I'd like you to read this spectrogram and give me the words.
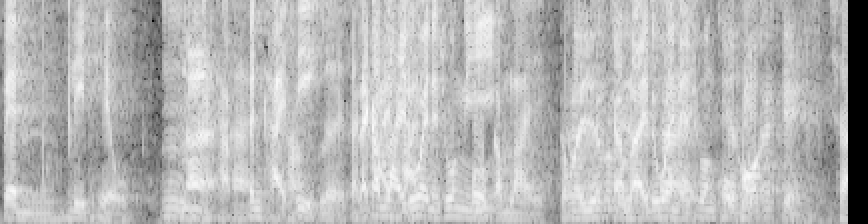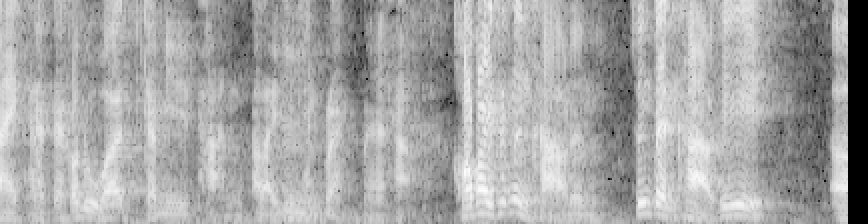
เป็นรีเทลอืมนะครับใช่เป็นขายปลีกเลยและกำไรด้วยในช่วงนี้โอ้กำไรกำไรเยอะกำไรด้วยในช่วงโควิดพอแกเก่งใช่ครับแกแกก็ดูว่าแกมีฐานอะไรที่แข็งแกร่งนะฮะครับขอไปสักหนึ่งข่าวหนึ่งซึ่งเป็นข่าวที่เอ่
